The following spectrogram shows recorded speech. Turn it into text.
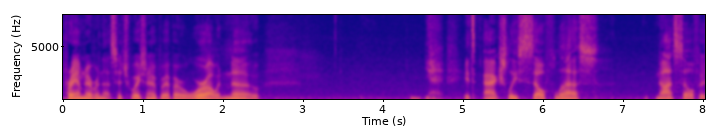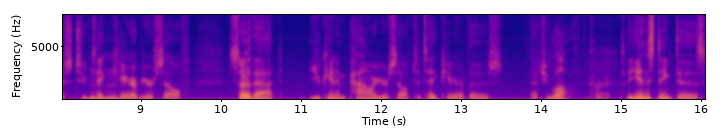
pray I'm never in that situation. I hope if I ever were, I would know. It's actually selfless, not selfish, to take Mhm. care of yourself, so that you can empower yourself to take care of those that you love. Correct. The instinct is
